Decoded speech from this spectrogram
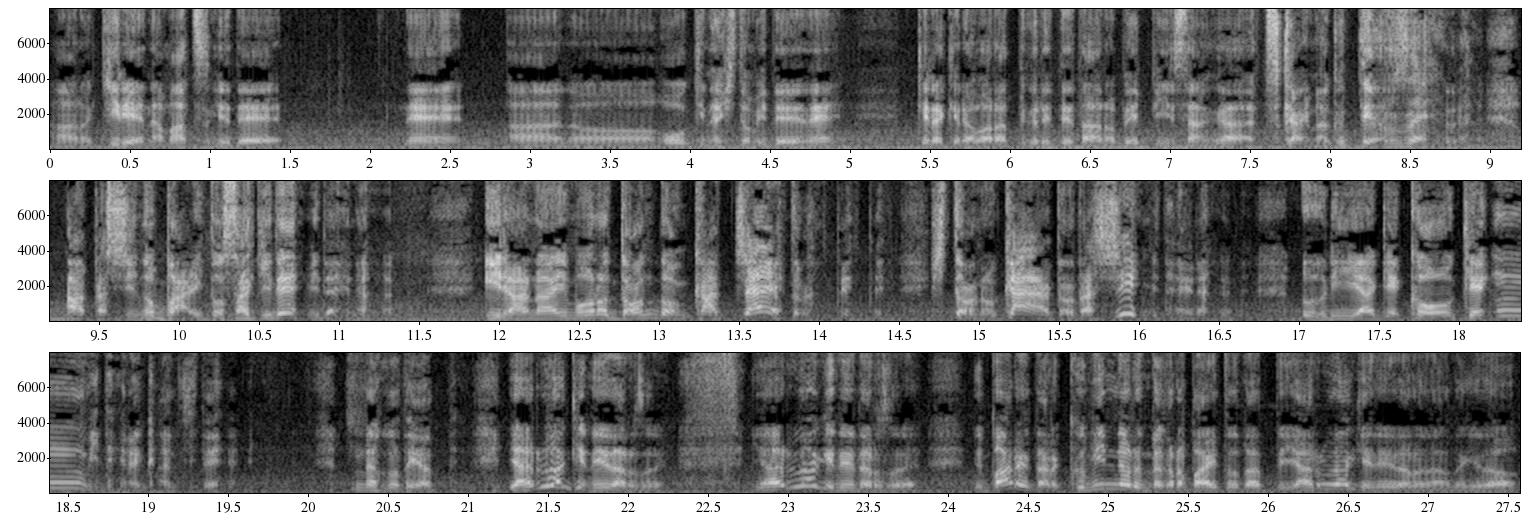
あの、綺麗なまつげで、ね、あのー、大きな瞳でね、ケラケラ笑ってくれてたあのべっぴんさんが、使いまくってやるぜ 私のバイト先でみたいな。いらないものどんどん買っちゃえとかって言って、人のカードだしみたいな。売り上げ貢献みたいな感じで。んなことやって。やるわけねえだろ、それ。やるわけねえだろ、それ。で、バレたらクビになるんだから、バイトだって。やるわけねえだろ、なんだけど。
